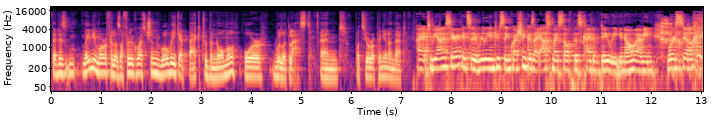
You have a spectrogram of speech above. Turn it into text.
that is maybe more a philosophical question will we get back to the normal or will it last? And what's your opinion on that? I, to be honest, Erik, it's a really interesting question because I ask myself this kind of daily. You know, I mean, we're still.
